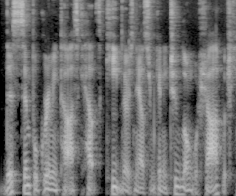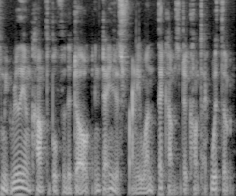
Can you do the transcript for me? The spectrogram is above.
This simple grooming task helps keep those nails from getting too long or sharp, which can be really uncomfortable for the dog and dangerous for anyone that comes into contact with them.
